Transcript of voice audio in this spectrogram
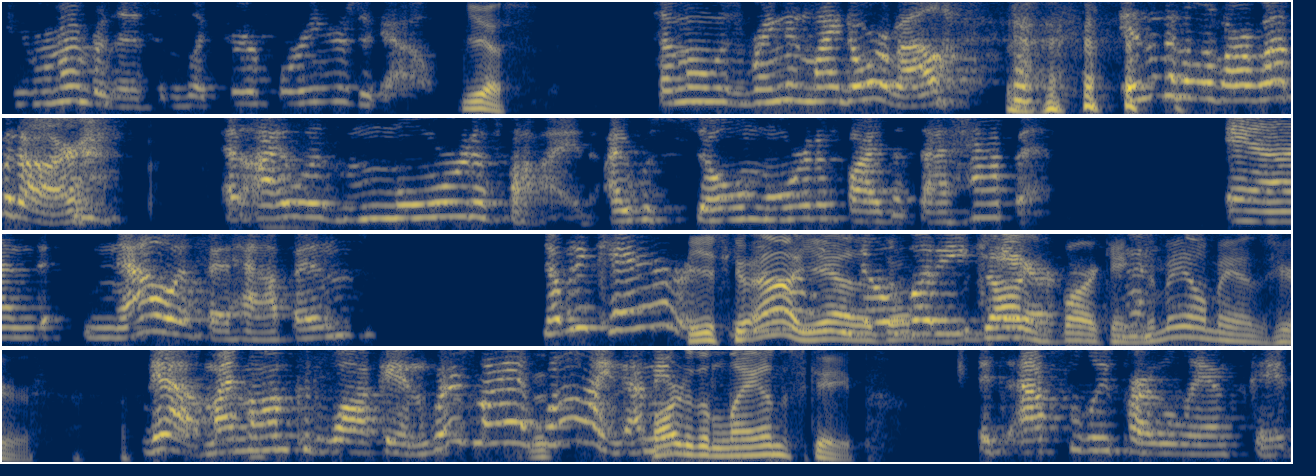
if you remember this it was like three or four years ago. Yes. Someone was ringing my doorbell in the middle of our webinar and I was mortified. I was so mortified that that happened. And now, if it happens, nobody cares. You just go, oh, yeah, nobody the, the dog's barking. The mailman's here. yeah, my mom could walk in. Where's my That's wine? I mean, part of the landscape. It's absolutely part of the landscape.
